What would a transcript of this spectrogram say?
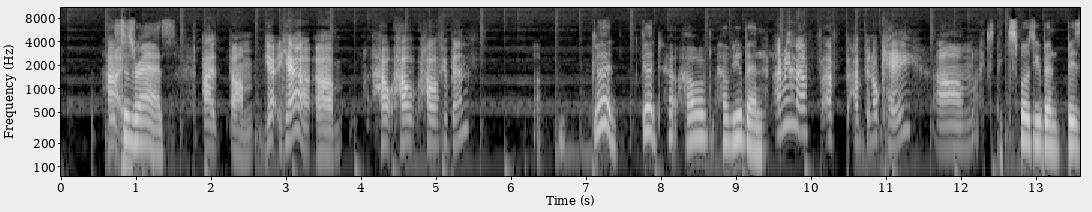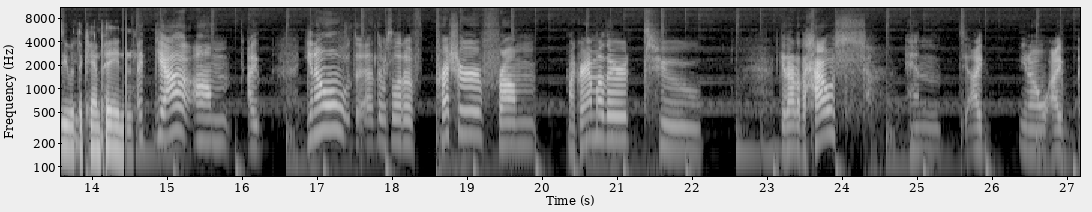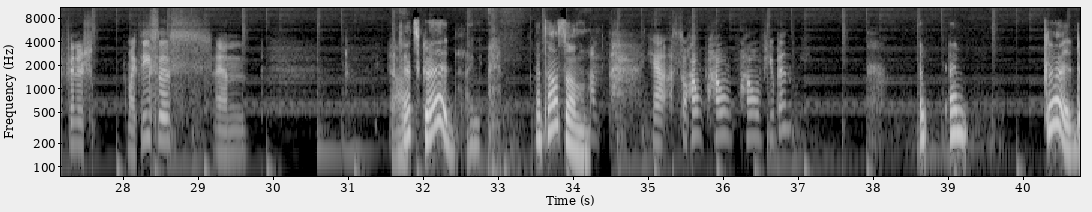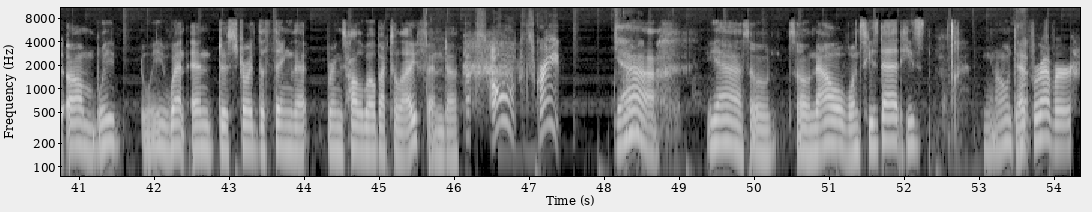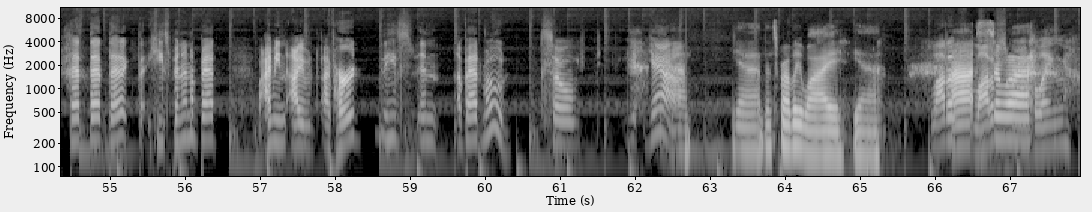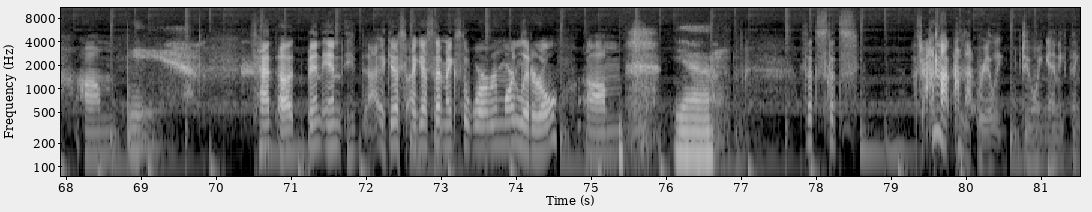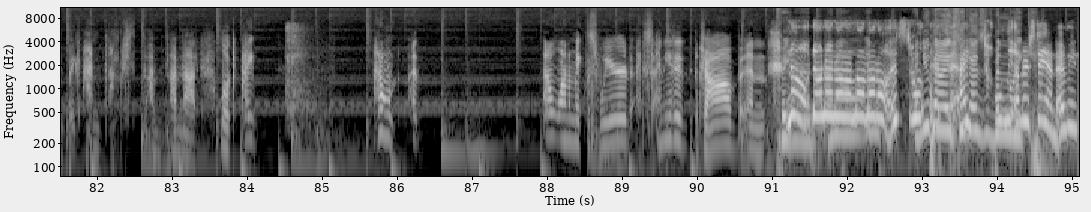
Hi. This is Raz. I um yeah yeah um how how how have you been? Good, good. How how, how have you been? I mean I've I've I've been okay. Um I suppose you've been busy with the campaign. I, yeah um I you know th- there was a lot of pressure from my grandmother to get out of the house and I you know I, I finished my thesis and uh, That's good. I, That's awesome. um, yeah so how how how have you been? I'm good. Um, we we went and destroyed the thing that brings Hollowell back to life, and uh, That's oh that's great. yeah, yeah. So so now once he's dead, he's you know dead That- forever. that that that, that he's been in a bad I mean I've I've heard he's in a bad mood. So y- yeah, Yeah, that's probably why. Yeah. a lot of Uh, lot so, of uh, scrambling. Um had uh been in I guess I guess that makes the war room more literal. Um Yeah. that's that's that's- I'm not I'm not really doing anything big. I'm I'm just I'm I'm not. Look, I I don't I, I don't want to make this weird. I just I needed a job and No, no, no, no, no, no, no, no. It's totally. you guys- you I guys have been, totally like- understand. I mean,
